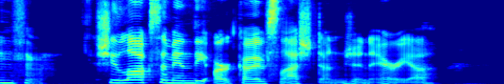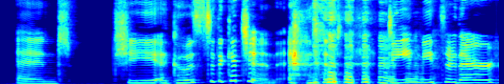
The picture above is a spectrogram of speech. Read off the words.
Mm-hmm. She locks him in the archive slash dungeon area and she goes to the kitchen and Dean meets her there.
